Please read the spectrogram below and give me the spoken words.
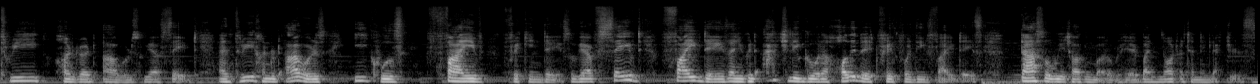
300 hours we have saved. And 300 hours equals 5 freaking days. So we have saved 5 days and you can actually go on a holiday trip for these 5 days. That's what we're talking about over here by not attending lectures.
